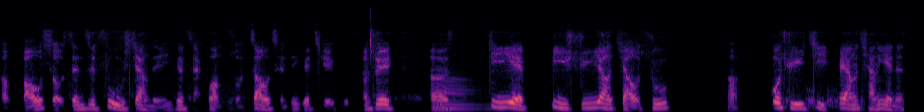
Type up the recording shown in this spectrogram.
呃保守甚至负向的一个展望所造成的一个结果。那所以呃，企业必须要缴出啊过去一季非常抢眼的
